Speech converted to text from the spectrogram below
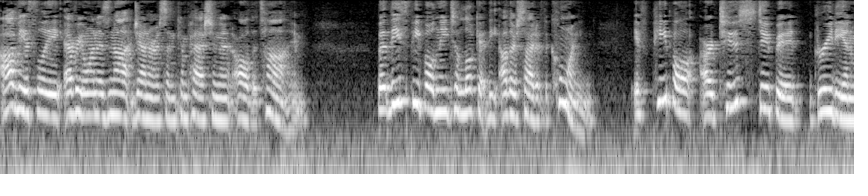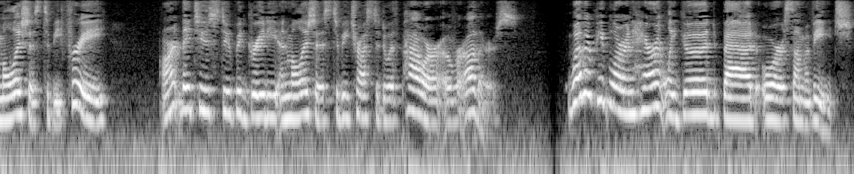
Obviously, everyone is not generous and compassionate all the time. But these people need to look at the other side of the coin. If people are too stupid, greedy, and malicious to be free, aren't they too stupid, greedy, and malicious to be trusted with power over others? Whether people are inherently good, bad, or some of each,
